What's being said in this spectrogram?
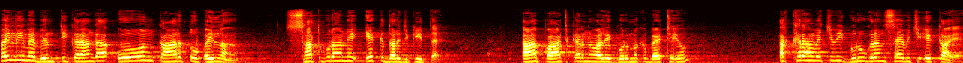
ਪਹਿਲੀ ਮੈਂ ਬੇਨਤੀ ਕਰਾਂਗਾ, ਓੰਕਾਰ ਤੋਂ ਪਹਿਲਾਂ ਸਤਿਗੁਰਾਂ ਨੇ ਇੱਕ ਦਰਜ ਕੀਤਾ ਆਪ ਪਾਠ ਕਰਨ ਵਾਲੇ ਗੁਰਮੁਖ ਬੈਠੇ ਹੋ ਅੱਖਰਾਂ ਵਿੱਚ ਵੀ ਗੁਰੂ ਗ੍ਰੰਥ ਸਾਹਿਬ ਵਿੱਚ ਇੱਕ ਆਇਆ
